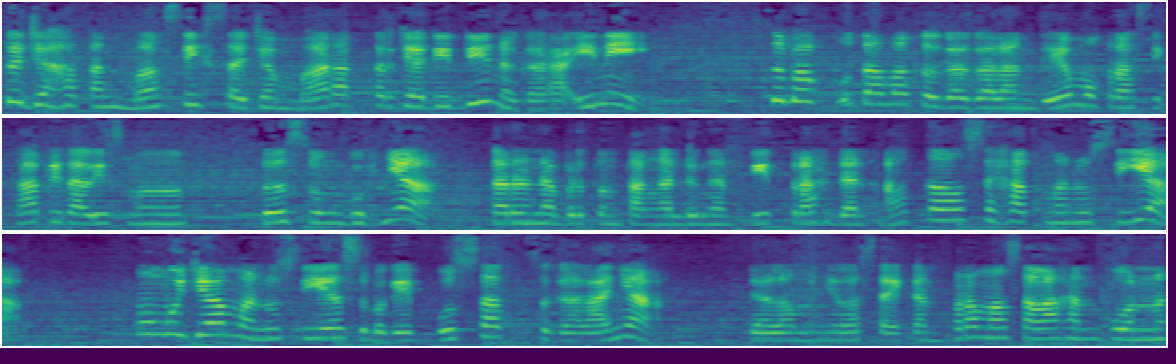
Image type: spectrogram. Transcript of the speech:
kejahatan masih saja marak terjadi di negara ini. Sebab utama kegagalan demokrasi kapitalisme sesungguhnya karena bertentangan dengan fitrah dan akal sehat manusia, memuja manusia sebagai pusat segalanya. Dalam menyelesaikan permasalahan pun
